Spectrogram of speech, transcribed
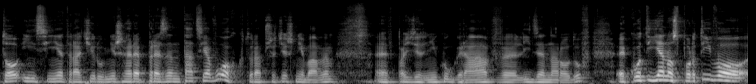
to Insigne traci również reprezentacja Włoch, która przecież niebawem w październiku gra w Lidze Narodów. Quotidiano Sportivo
